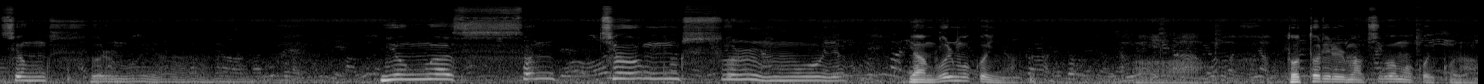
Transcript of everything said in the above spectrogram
청설모야, 영화산 청설모야. 야, 뭘 먹고 있냐? 아, 도토리를 막 씹어 먹고 있구나.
